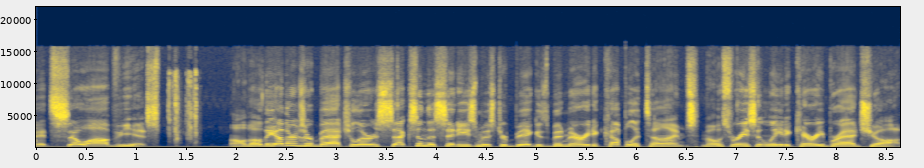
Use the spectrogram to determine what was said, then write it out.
it's so obvious. Although the others are bachelors, Sex in the City's Mr. Big has been married a couple of times, most recently to Carrie Bradshaw.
